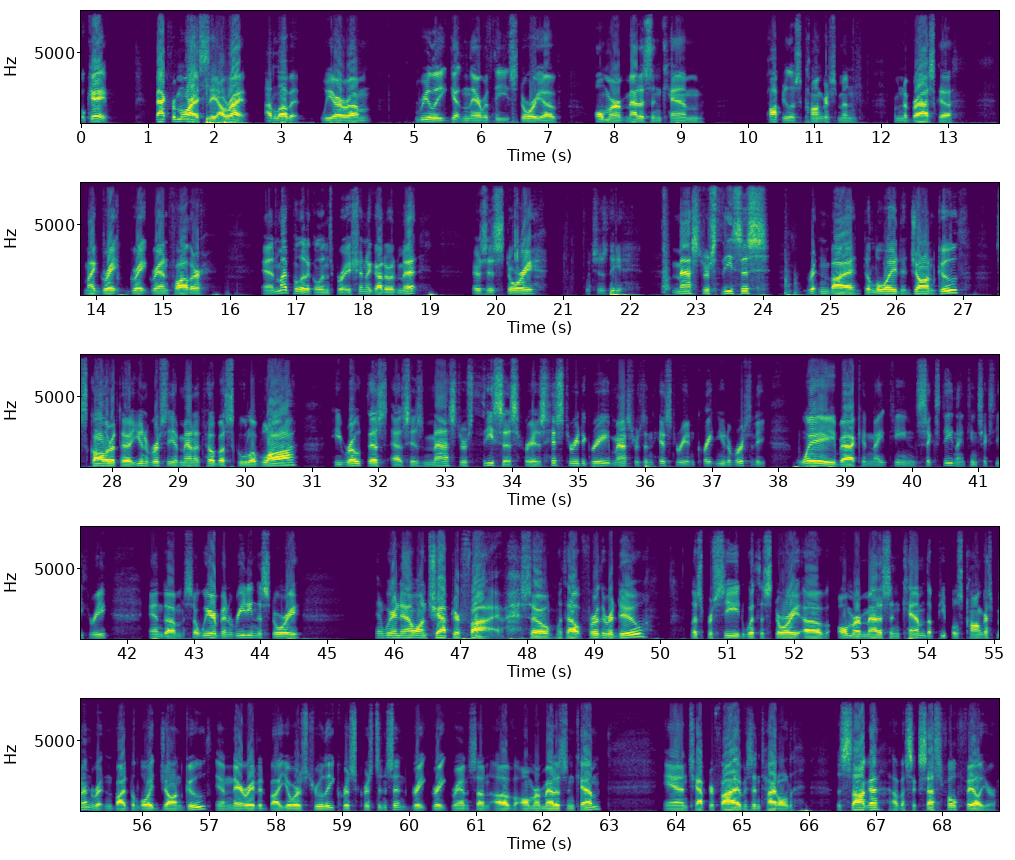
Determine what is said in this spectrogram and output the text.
Okay, back for more. I see. All right, I love it. We are um, really getting there with the story of Omer Madison Kem, populist congressman from Nebraska, my great great grandfather, and my political inspiration. I got to admit. There's his story, which is the master's thesis written by DeLloyd John Guth scholar at the University of Manitoba School of Law. He wrote this as his master's thesis for his history degree, master's in history in Creighton University, way back in 1960, 1963. And um, so we have been reading the story, and we're now on chapter 5. So without further ado, Let's proceed with the story of Omer Madison Kem, the People's Congressman, written by DeLloyd John Guth and narrated by yours truly, Chris Christensen, great great grandson of Omer Madison Kem. And chapter 5 is entitled The Saga of a Successful Failure.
